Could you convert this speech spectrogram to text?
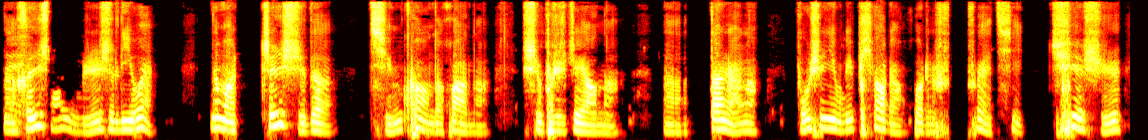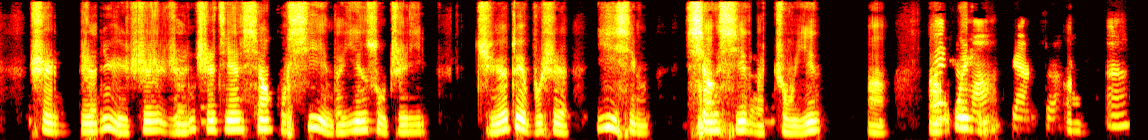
那很少有人是例外。那么真实的。情况的话呢，是不是这样呢？啊，当然了，不是因为漂亮或者帅气，确实是人与之人之间相互吸引的因素之一，绝对不是异性相吸的主因啊啊！为什么这样说？嗯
